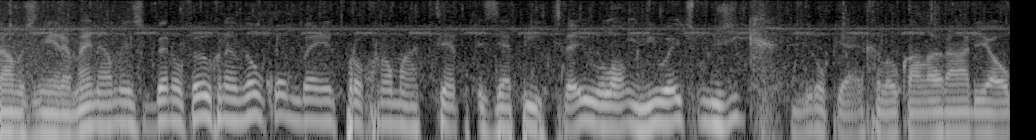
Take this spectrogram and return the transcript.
Dames en heren. Mijn naam is Benno Veugen en welkom bij het programma Tap Zappie. Twee uur lang New Age muziek hier op je eigen lokale radio.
